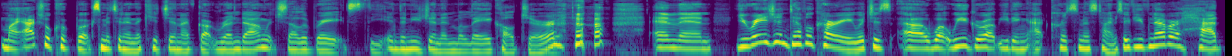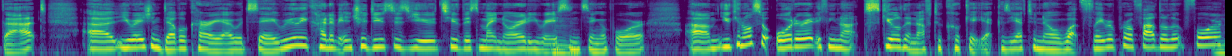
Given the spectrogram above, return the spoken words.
my actual cookbook, Smitten in the Kitchen, I've got rendang, which celebrates the Indonesian and Malay culture, and then Eurasian devil curry, which is uh, what we grew up eating at Christmas time. So if you've never had that, uh, Eurasian devil curry, I would say, really kind of introduces you to this minority race in Singapore. Um, you can also order it if you're not skilled enough to cook it yet, because you have to know what flavor profile to look for.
